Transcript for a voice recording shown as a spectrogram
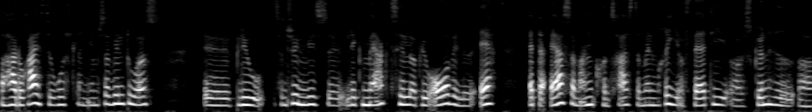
Og har du rejst til Rusland, jamen så vil du også øh, blive sandsynligvis øh, lægge mærke til og blive overvældet af, at der er så mange kontraster mellem rig og fattig og skønhed og,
